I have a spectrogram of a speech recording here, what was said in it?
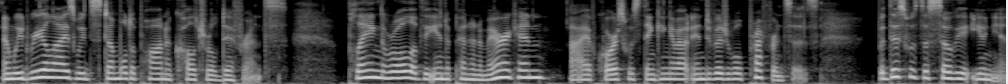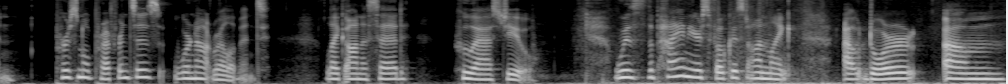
and we'd realize we'd stumbled upon a cultural difference. Playing the role of the independent American, I, of course, was thinking about individual preferences. But this was the Soviet Union. Personal preferences were not relevant. Like Anna said, who asked you? Was the pioneers focused on like outdoor um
